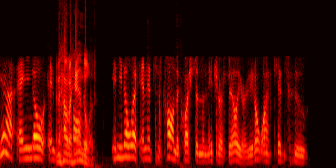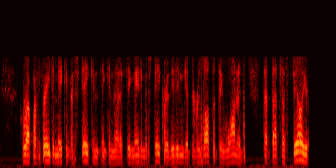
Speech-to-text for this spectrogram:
Yeah, and you know, and, and how to handle it. And you know what? And it's just calling the question the nature of failure. You don't want kids who grew up afraid to make a mistake and thinking that if they made a mistake or they didn't get the result that they wanted, that that's a failure.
